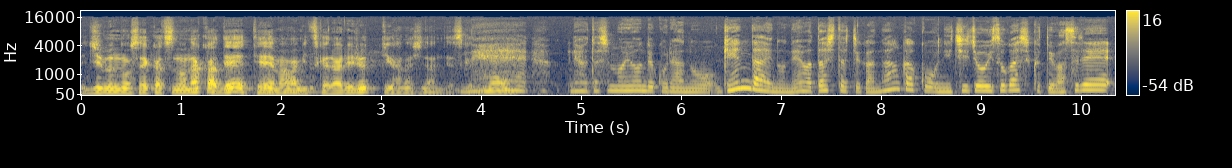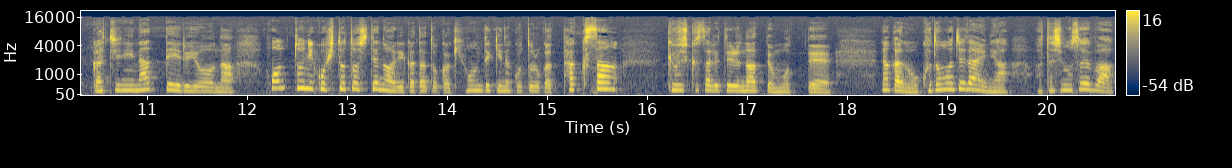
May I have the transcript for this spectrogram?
自分の生活の中でテーマは見つけられるっていう話なんですけども。ね、私も読んでこれあの現代のね私たちがなんかこう日常忙しくて忘れがちになっているような本当にこう人としての在り方とか基本的なことがたくさん凝縮されてるなって思ってなんかあの子供時代にあ私もそういえば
